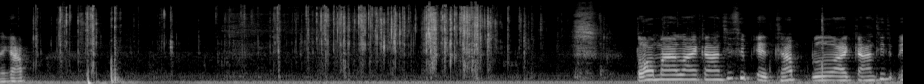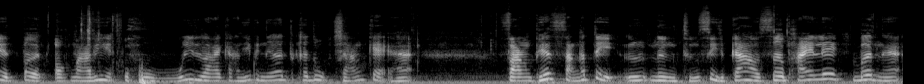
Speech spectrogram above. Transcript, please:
นะครับ ต่อมารายการที่สิบเอ็ดครับ รายการที่สิบเอ็ดเปิดออกมาพี่โอ้โหรายการนี้เป็นเนื้อกระดูกช้างแกะฮะฝั่งเพชรสังคติหนึ่งถึงสี่สิบเก้าเซอร์ไพรส์เลขเบิ้ลนะฮะ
